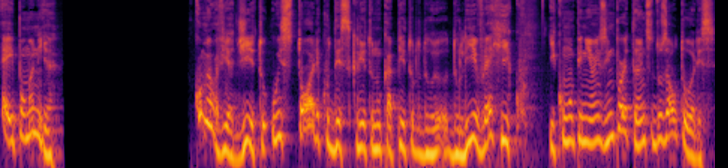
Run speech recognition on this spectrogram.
é hipomania. Como eu havia dito, o histórico descrito no capítulo do, do livro é rico e com opiniões importantes dos autores,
